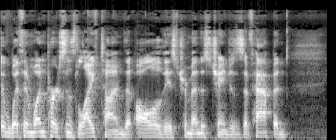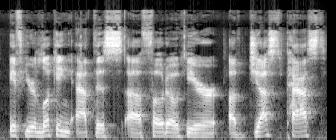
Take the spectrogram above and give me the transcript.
within one person's lifetime that all of these tremendous changes have happened. If you're looking at this uh, photo here of just past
